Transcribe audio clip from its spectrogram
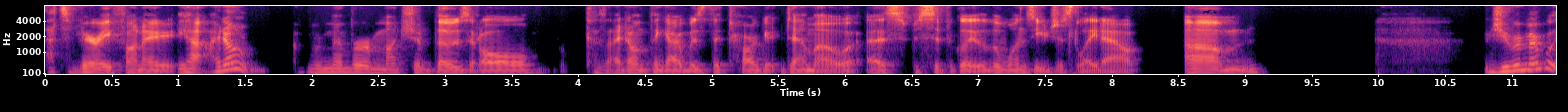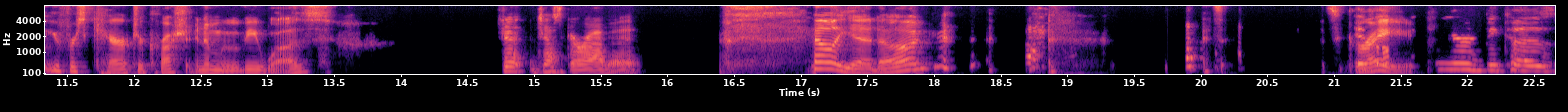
that's very funny. Yeah, I don't remember much of those at all because I don't think I was the target demo, as specifically the ones you just laid out. Um, do you remember what your first character crush in a movie was? Je- Jessica Rabbit. Hell yeah, dog. it's, it's great. It's weird because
